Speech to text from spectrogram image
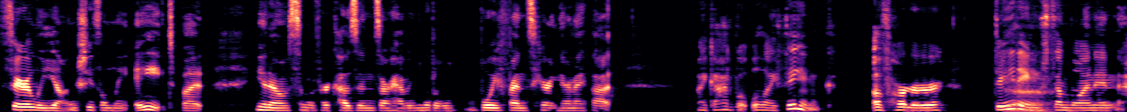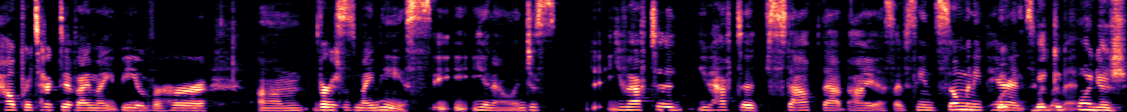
fairly young. She's only eight, but you know, some of her cousins are having little boyfriends here and there. And I thought, my God, what will I think of her dating someone and how protective I might be over her um, versus my niece? You know, and just you have to you have to stop that bias. I've seen so many parents. But, but the point is,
